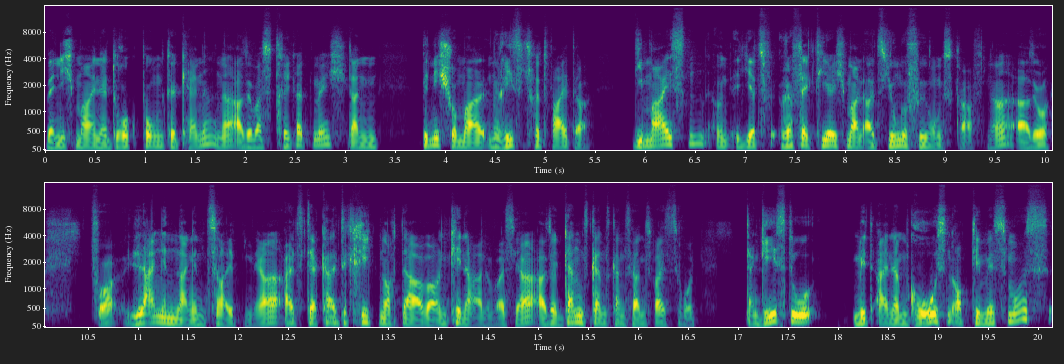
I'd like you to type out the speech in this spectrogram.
Wenn ich meine Druckpunkte kenne, ne, also was triggert mich, dann bin ich schon mal einen Riesenschritt weiter. Die meisten, und jetzt reflektiere ich mal als junge Führungskraft, ne, also vor langen, langen Zeiten, ja, als der Kalte Krieg noch da war und keine Ahnung was, ja, also ganz, ganz, ganz, ganz weit zurück. Dann gehst du mit einem großen Optimismus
